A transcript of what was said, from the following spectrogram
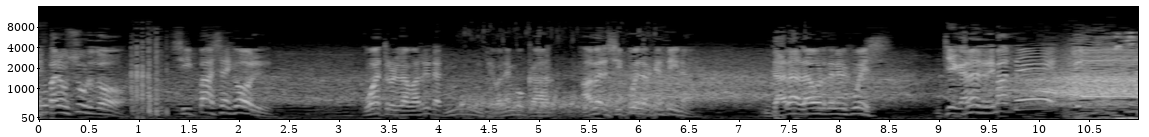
Es para un zurdo. Si pasa es gol. Cuatro en la barrera mm, que van a embocar. A ver si puede Argentina. Dará la orden el juez. Llegará el remate. ¡Gol!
